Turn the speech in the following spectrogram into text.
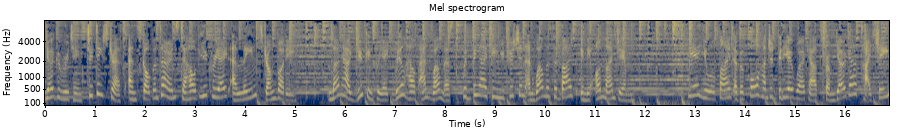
Yoga routines to de stress and sculpt and tones to help you create a lean, strong body. Learn how you can create real health and wellness with VIP nutrition and wellness advice in the online gym. Here you will find over 400 video workouts from yoga, tai chi,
